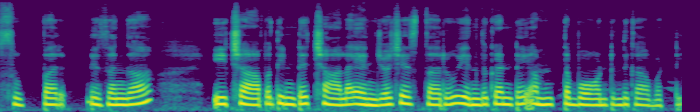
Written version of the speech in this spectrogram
సూపర్! నిజంగా ఈ చేప తింటే చాలా ఎంజాయ్ చేస్తారు. ఎందుకంటే అంత బాగుంటుంది కాబట్టి.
